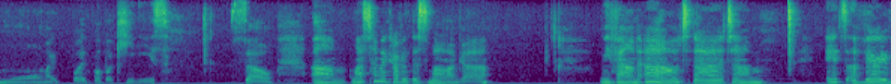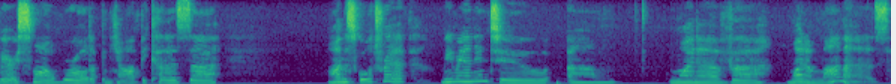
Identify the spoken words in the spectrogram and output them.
Oh, my bud bubba kitties. So, um, last time I covered this manga, we found out that um, it's a very, very small world up in here because uh, on the school trip, we ran into um, one of uh, one of Mama's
